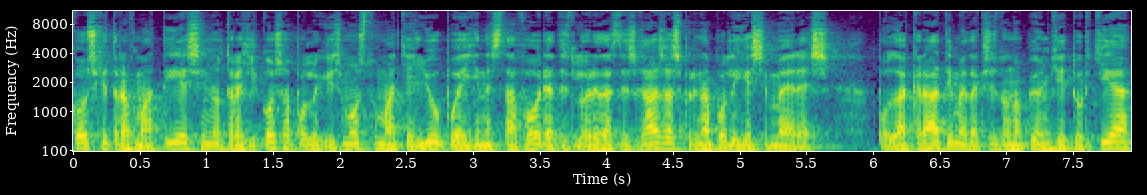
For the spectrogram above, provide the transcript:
700 τραυματίες είναι ο τραγικός απολογισμός του μακελιού που έγινε στα βόρεια της Λωρίδας της Γάζας πριν από λίγες ημέρες. Πολλά κράτη, μεταξύ των οποίων και η Τουρκία,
